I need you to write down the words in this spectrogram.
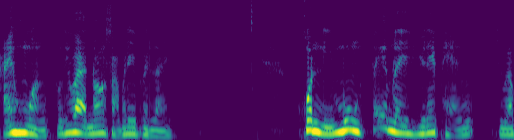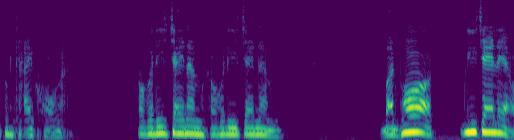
หายห่วง ตรงที่ว่าน้องสาวไม่ได้เป็นอะไรคนหนีมุ่งเต็มเลยอยู่ในแผงที่ว่าเพิ่นขายของอะ เขาก็ดีใจนำเขาก็ดีใจนำบัดพ่อดีใจแล้ว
